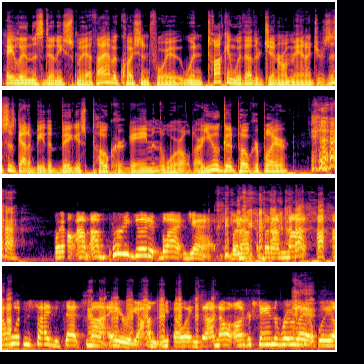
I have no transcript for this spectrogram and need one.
Hey, Lin, this is Denny Smith. I have a question for you. When talking with other general managers, this has got to be the biggest poker game in the world. Are you a good poker player? Well, I'm, I'm pretty good at blackjack, but I'm, but I'm not. I wouldn't say that that's my area. I'm, you know, and I know understand the roulette wheel.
